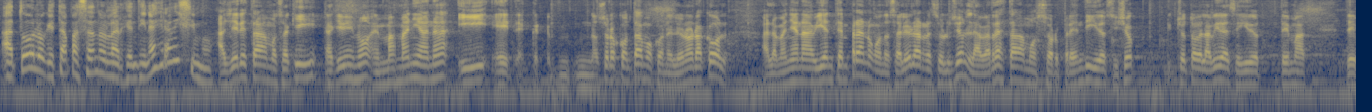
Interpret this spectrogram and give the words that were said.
a todo lo que está pasando en la Argentina es gravísimo. Ayer estábamos aquí, aquí mismo, en Más Mañana, y eh, nosotros contamos con Eleonora Col a la mañana bien temprano, cuando salió la resolución, la verdad estábamos sorprendidos, y yo, yo toda la vida he seguido temas de,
